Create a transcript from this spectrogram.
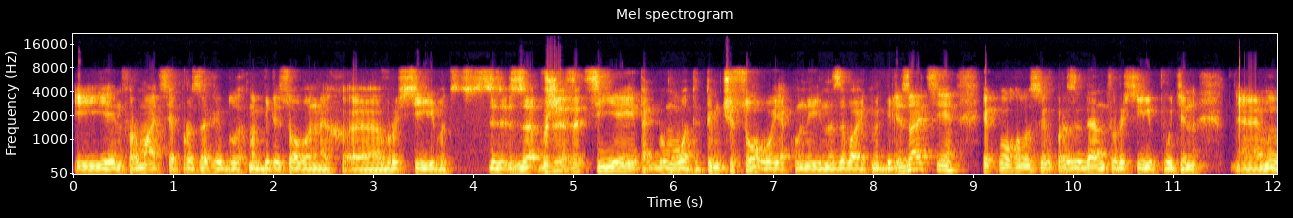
І є інформація про загиблих мобілізованих е, в Росії. От вже за цієї, так би мовити, тимчасової, як вони її називають, мобілізації, яку оголосив президент Росії Путін. Е, ми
